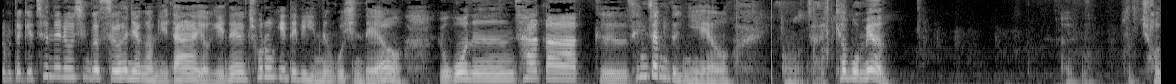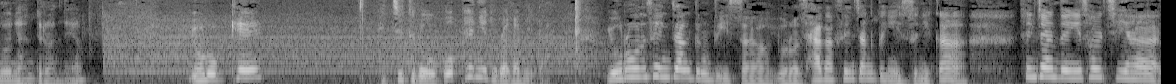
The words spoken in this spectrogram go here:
여러분들께 채널에 오신 것을 환영합니다. 여기는 초록이들이 있는 곳인데요. 요거는 사각 그 생장등이에요. 어, 자, 켜보면, 아이고, 전원이 안 들어왔네요. 요렇게 빛이 들어오고 팬이 돌아갑니다. 요런 생장등도 있어요. 요런 사각 생장등이 있으니까 생장등이 설치하,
